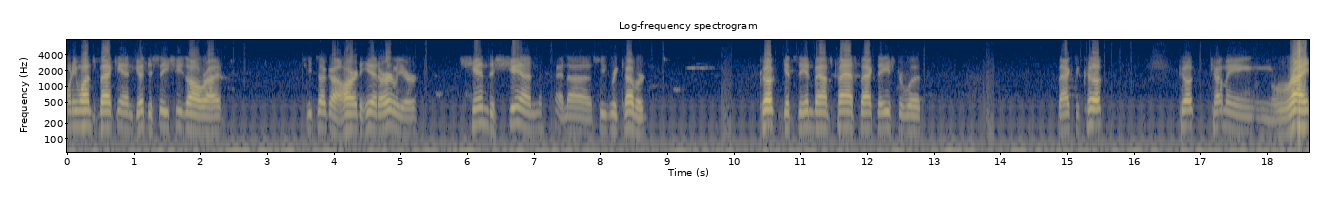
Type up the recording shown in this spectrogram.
21's back in. Good to see she's all right. She took a hard hit earlier, shin to shin, and uh, she's recovered. Cook gets the inbounds pass back to Easterwood. Back to Cook. Cook coming right.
